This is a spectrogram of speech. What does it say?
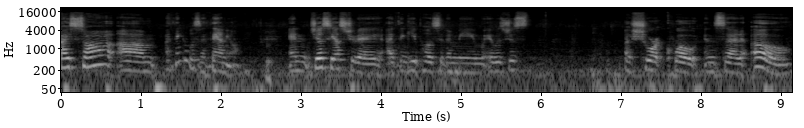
I saw, um, I think it was Nathaniel, and just yesterday, I think he posted a meme. It was just a short quote and said, "Oh,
